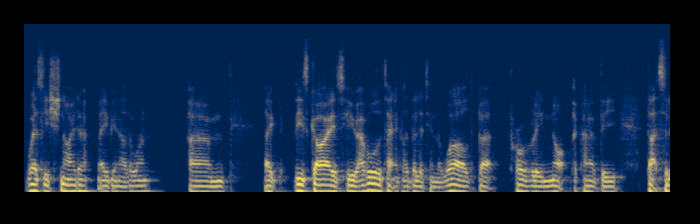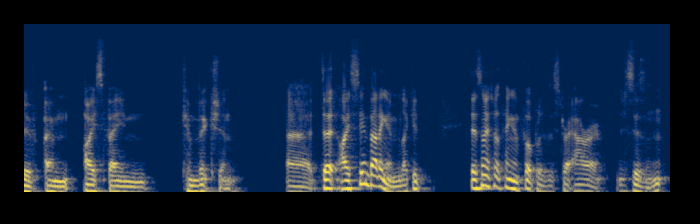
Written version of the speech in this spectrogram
Wesley Sneijder, maybe another one. Um, like these guys who have all the technical ability in the world, but probably not the kind of the that sort of um, ice vein conviction uh, that I see in Bellingham. Like it, there's no such thing in football as a straight arrow. It just isn't.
